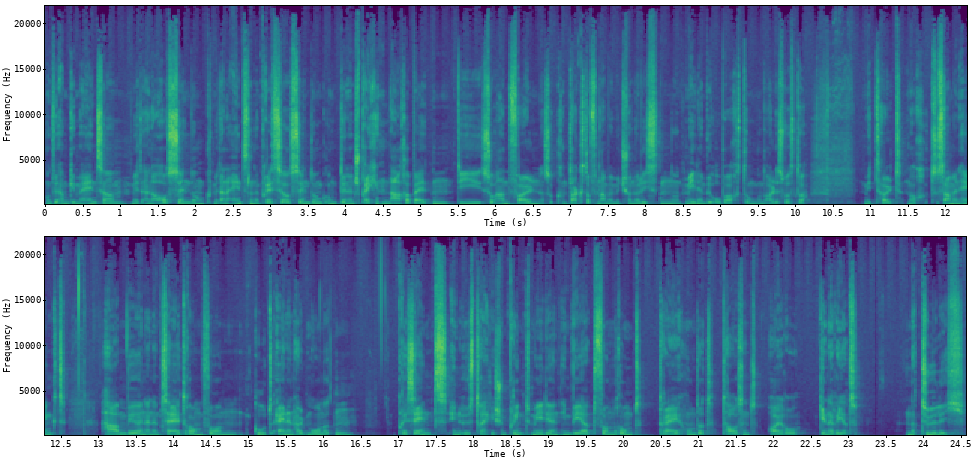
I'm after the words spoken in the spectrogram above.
Und wir haben gemeinsam mit einer Aussendung, mit einer einzelnen Presseaussendung und den entsprechenden Nacharbeiten, die so anfallen, also Kontaktaufnahme mit Journalisten und Medienbeobachtung und alles, was da mit halt noch zusammenhängt, haben wir in einem Zeitraum von gut eineinhalb Monaten Präsenz in österreichischen Printmedien im Wert von rund 300.000 Euro generiert. Natürlich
